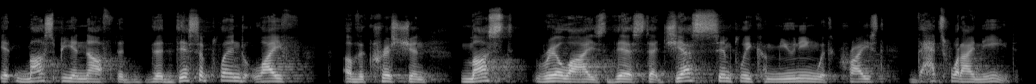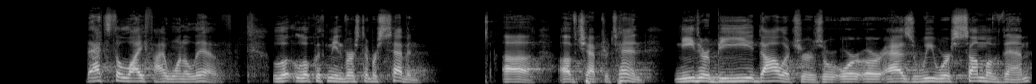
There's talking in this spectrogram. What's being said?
it must be enough. The, the disciplined life of the Christian must realize this that just simply communing with Christ, that's what I need. That's the life I want to live. Look, look with me in verse number seven uh, of chapter 10. Neither be ye idolaters, or, or, or, as we were some of them,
